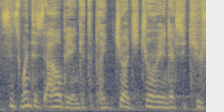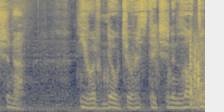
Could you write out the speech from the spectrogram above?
Since when does Albion get to play judge, jury, and executioner? You have no jurisdiction in London.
